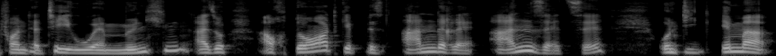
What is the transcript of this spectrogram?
von der TUM München. Also auch dort gibt es andere Ansätze und die immer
